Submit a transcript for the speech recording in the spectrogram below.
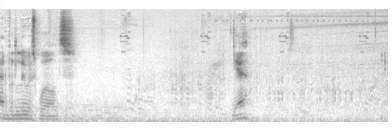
Edward Lewis Worlds. Yeah? Yeah.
